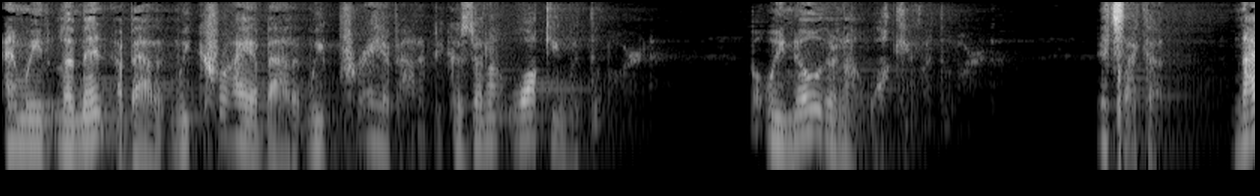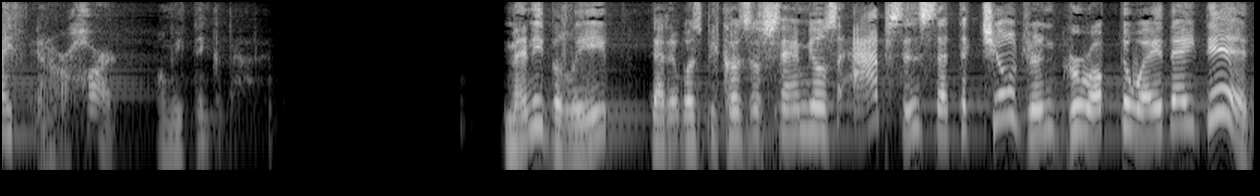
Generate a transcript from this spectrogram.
And we lament about it, we cry about it, we pray about it because they're not walking with the Lord. But we know they're not walking with the Lord. It's like a knife in our heart when we think about it. Many believe that it was because of Samuel's absence that the children grew up the way they did.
